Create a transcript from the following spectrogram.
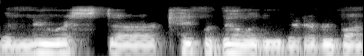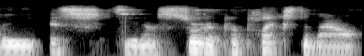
the newest uh, capability that everybody is, you know, sort of perplexed about.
